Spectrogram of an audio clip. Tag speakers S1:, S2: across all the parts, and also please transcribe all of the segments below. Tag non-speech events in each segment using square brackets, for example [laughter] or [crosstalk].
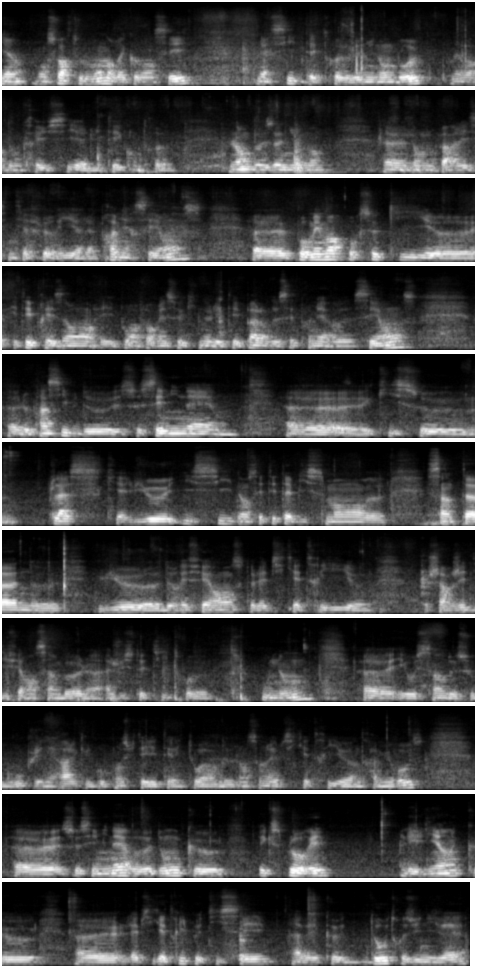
S1: Bien, bonsoir tout le monde, on va commencer. Merci d'être venus nombreux, d'avoir donc réussi à lutter contre l'embesognement euh, dont nous parlait Cynthia Fleury à la première séance. Euh, pour mémoire, pour ceux qui euh, étaient présents et pour informer ceux qui ne l'étaient pas lors de cette première séance, le principe de ce séminaire qui se qui a lieu ici dans cet établissement Sainte-Anne, lieu de référence de la psychiatrie chargé de différents symboles à juste titre ou non, euh, et au sein de ce groupe général qui est le groupe hospitalier territoire de l'ensemble de la psychiatrie euh, intramuros. Euh, ce séminaire veut donc explorer les liens que la psychiatrie peut tisser avec d'autres univers,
